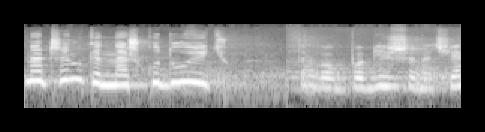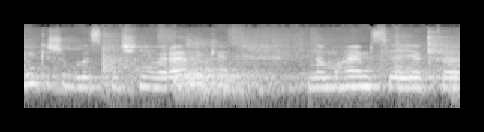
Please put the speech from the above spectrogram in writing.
Начинки не шкодують. Треба побільше начинки, щоб були смачні вареники. Намагаємося як е,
